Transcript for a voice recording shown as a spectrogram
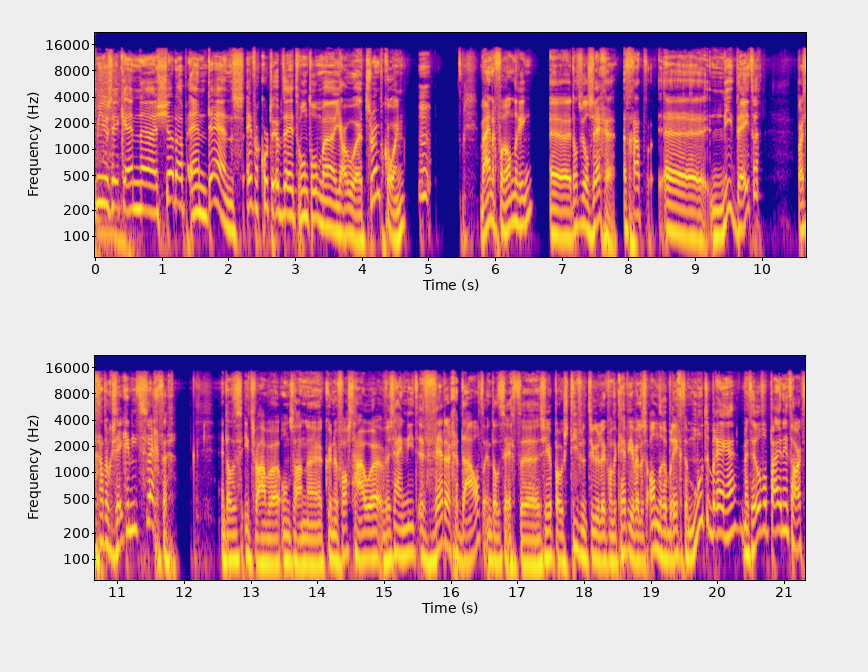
Music en eh, Shut Up and Dance. Even een korte update rondom eh, jouw eh, Trump-coin. Weinig verandering. Dat wil zeggen, het gaat niet beter, maar het gaat ook zeker niet slechter. En dat is iets waar we ons aan kunnen vasthouden. We zijn niet verder gedaald. En dat is echt zeer positief natuurlijk. Want ik heb hier wel eens andere berichten moeten brengen. Met heel veel pijn in het hart.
